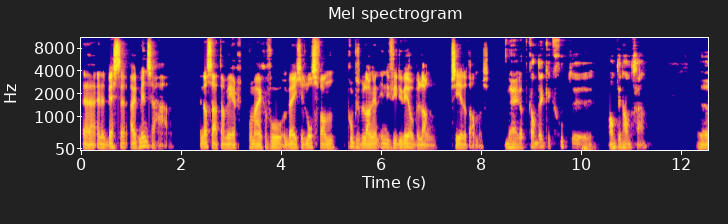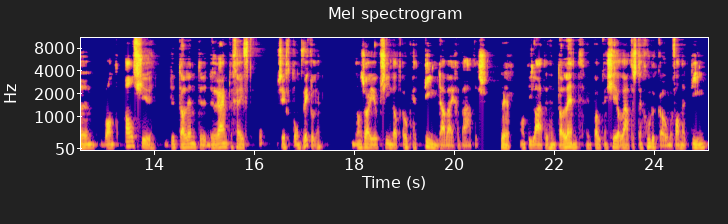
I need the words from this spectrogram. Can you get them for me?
Uh, en het beste uit mensen halen. En dat staat dan weer, voor mijn gevoel, een beetje los van groepsbelang en individueel belang. Of zie je dat anders? Nee, dat kan denk ik goed hand in hand gaan. Uh, want als je de talenten de ruimte geeft zich te ontwikkelen, dan zou je ook zien dat ook het team daarbij gebaat is. Ja. Want die laten hun talent, hun potentieel laten ze ten goede komen van het team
